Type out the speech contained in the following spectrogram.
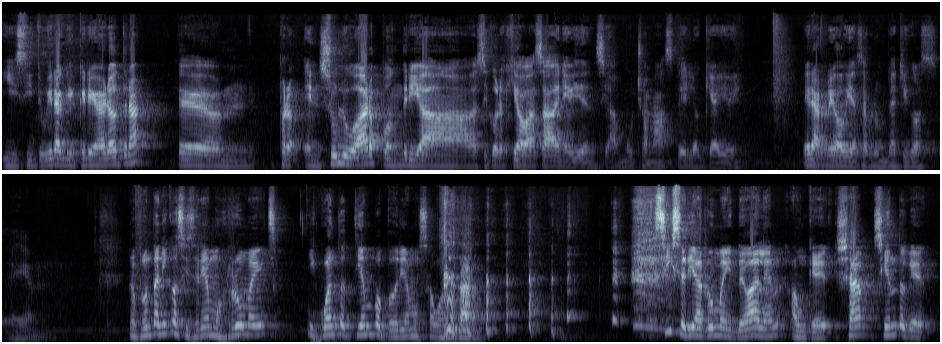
Y si tuviera que crear otra, pero en su lugar pondría psicología basada en evidencia, mucho más de lo que hay hoy. Era re obvia esa pregunta, chicos. Nos pregunta Nico si seríamos roommates y cuánto tiempo podríamos aguantar. sí sería roommate de Valen, aunque ya siento que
